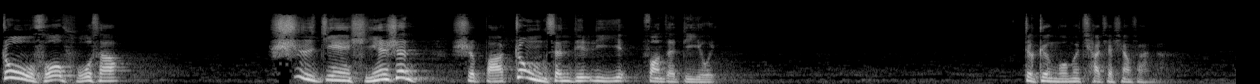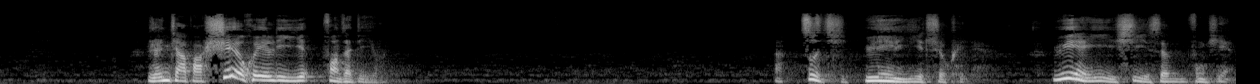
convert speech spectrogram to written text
诸佛菩萨、世间贤圣是把众生的利益放在第一位，这跟我们恰恰相反的。人家把社会利益放在第一位，啊，自己愿意吃亏，愿意牺牲奉献，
